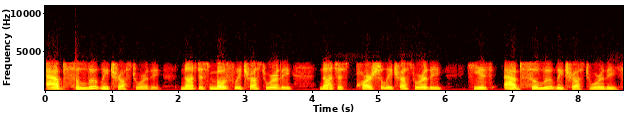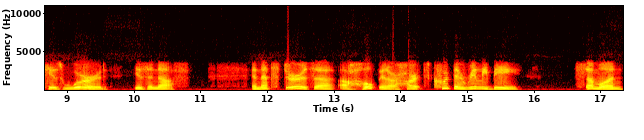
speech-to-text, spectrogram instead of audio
absolutely trustworthy, not just mostly trustworthy, not just partially trustworthy. He is absolutely trustworthy. His word is enough. And that stirs a, a hope in our hearts. Could there really be someone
